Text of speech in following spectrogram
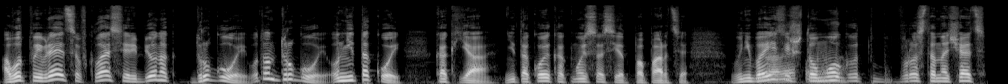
А вот появляется в классе ребенок другой. Вот он другой. Он не такой, как я, не такой, как мой сосед по парте. Вы не боитесь, да, что понял. могут просто начать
